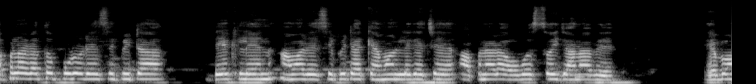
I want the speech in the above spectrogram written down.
আপনারা তো পুরো রেসিপিটা দেখলেন, আমার রেসিপিটা কেমন লেগেছে আপনারা অবশ্যই জানাবেন এবং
